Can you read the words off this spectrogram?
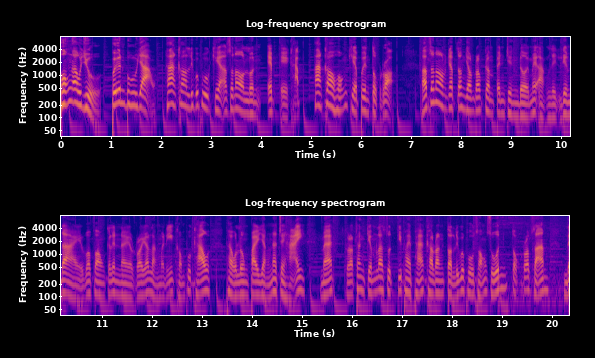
หงเอาอยู่ ปืนบูยาวห้างข้อลิเวอร์พูลเคลียร์อาร์เซนอลลน FA ครับห้างข้อหงเคลียร์ปืนตกรอบอาร์เซนอลครับต้องยอมรับความเป็นจริงโดยไม่อาจหลีกเลี่ยงได้ ว่าฟอร์มการเล่นในระยะหลังมานี้ของพวกเขาแผ่วลงไปอย่างน่าใจหาย แม้กระทั่งเกมล่าสุดที่พ่ายแพ้คารังต่อลิเวอร์พูล 2-0 ตกรอบ 3 ใน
